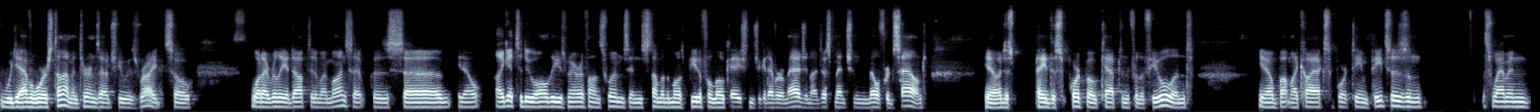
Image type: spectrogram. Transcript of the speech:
would you have a worse time? And turns out she was right. So what I really adopted in my mindset was, uh, you know, I get to do all these marathon swims in some of the most beautiful locations you could ever imagine. I just mentioned Milford Sound. You know, I just paid the support boat captain for the fuel and, you know, bought my kayak support team pizzas and swam in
